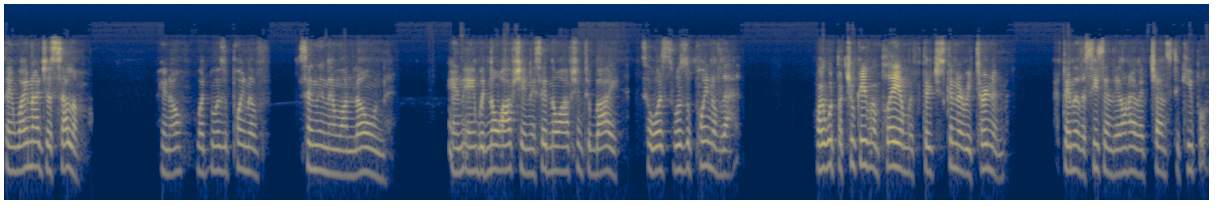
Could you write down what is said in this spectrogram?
then why not just sell him? You know, what was the point of sending him on loan and, and with no option? They said no option to buy. So what's what's the point of that? Why would Pachuca even play him if they're just gonna return him at the end of the season? They don't have a chance to keep him.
